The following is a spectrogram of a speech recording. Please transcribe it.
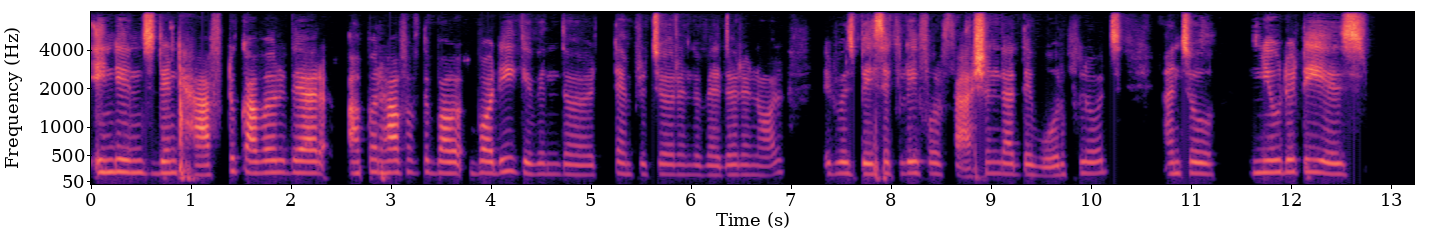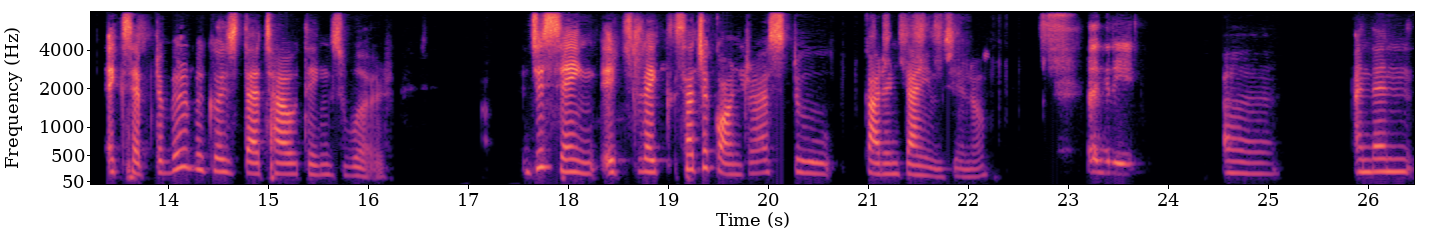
Indians didn't have to cover their upper half of the bo- body given the temperature and the weather and all. It was basically for fashion that they wore clothes. And so nudity is acceptable because that's how things were. Just saying, it's like such a contrast to current times, you know. agree Uh, and then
